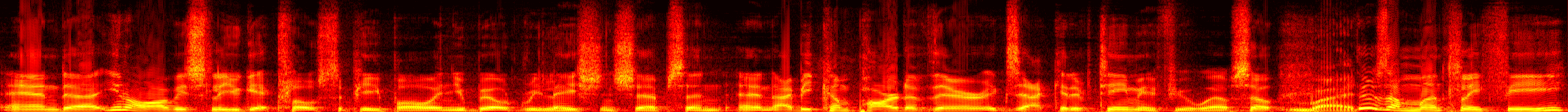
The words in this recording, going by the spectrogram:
And uh, you know, obviously, you get close to people and you build relationships, and, and I become part of their executive team, if you will. So Right. there's a monthly fee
